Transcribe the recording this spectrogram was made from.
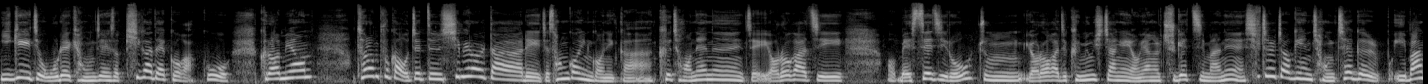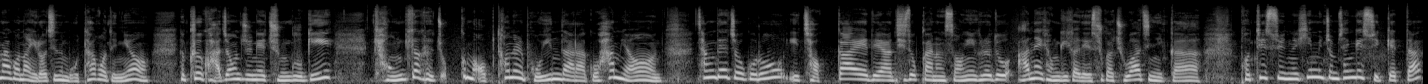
이게 이제 올해 경제에서 키가 될 것 같고 그러면 트럼프가 어쨌든 11월 달에 이제 선거인 거니까 그 전에는 이제 여러 가지 어, 메시지로 좀 여러 가지 금융시장에 영향을 주겠지만은 실질적인 정책을 입안하거나 이러지는 못하거든요. 그 과정 중에 중국이 경기가 그래도 조금 업턴을 보인다라고 하면 상대적으로 이 저가에 대한 지속 가능성이 그래도 안의 경기가 내수가 좋아지니까 버틸 수 있는 힘이 좀 생길 수 있겠다.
